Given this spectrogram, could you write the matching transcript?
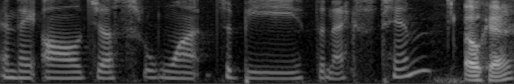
and they all just want to be the next him. Okay.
